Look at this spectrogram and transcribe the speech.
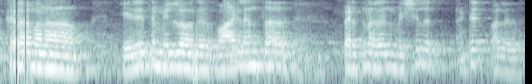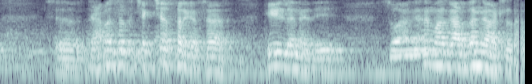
అక్కడ మన ఏదైతే మిల్లో ఉందో వాళ్ళంతా పెడుతున్నారని మిషన్ అంటే వాళ్ళు తేమ శాతం చెక్ చేస్తారు కదా సార్ హీల్డ్ అనేది. సో అదే మాకు అర్థం కావట్లేదు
